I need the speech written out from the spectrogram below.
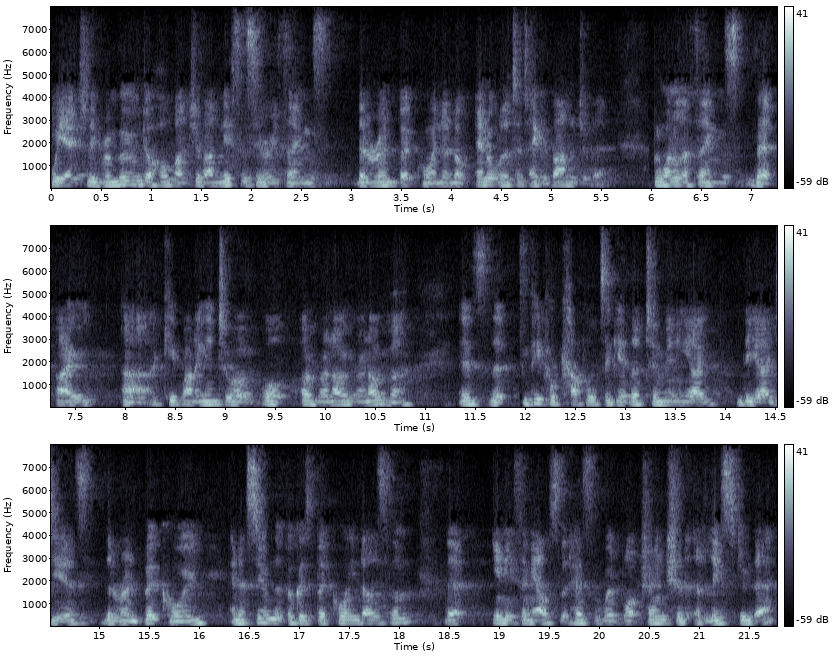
We actually removed a whole bunch of unnecessary things that are in Bitcoin in, in order to take advantage of that. one of the things that I uh, keep running into well, over and over and over is that people couple together too many of the ideas that are in Bitcoin and assume that because Bitcoin does them, that anything else that has the word blockchain should at least do that.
